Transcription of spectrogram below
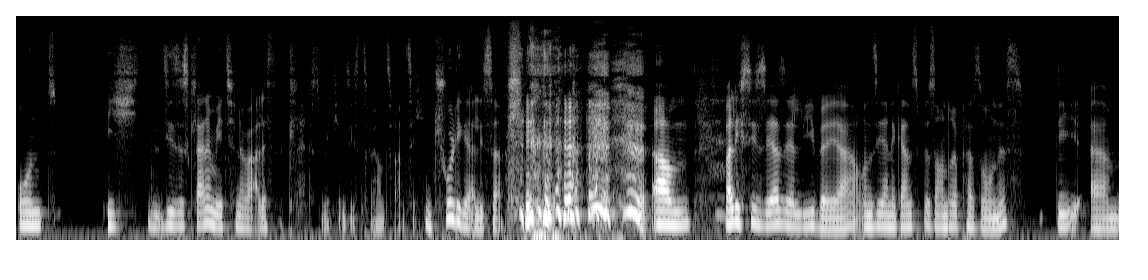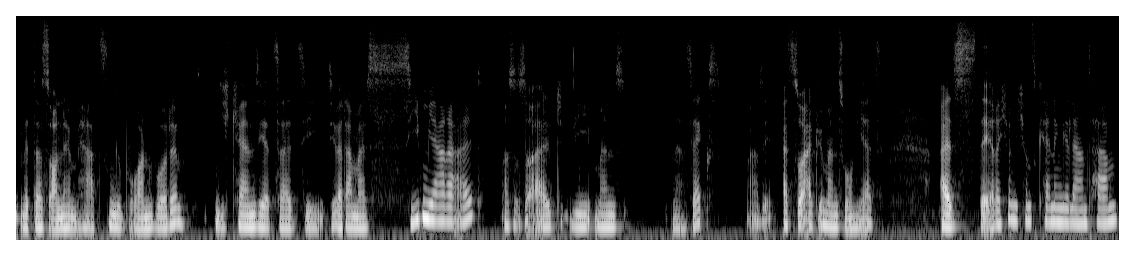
Und ich, dieses kleine Mädchen, aber alles, kleines Mädchen, sie ist 22, entschuldige Alissa, ähm, weil ich sie sehr, sehr liebe, ja, und sie eine ganz besondere Person ist die ähm, mit der Sonne im Herzen geboren wurde. Ich kenne sie jetzt seit sie, sie war damals sieben Jahre alt, also so alt wie mein, na, sechs quasi, also so alt wie mein Sohn jetzt, als der Erich und ich uns kennengelernt haben.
